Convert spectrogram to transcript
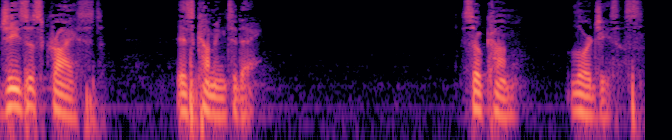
Jesus Christ is coming today. So come, Lord Jesus.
